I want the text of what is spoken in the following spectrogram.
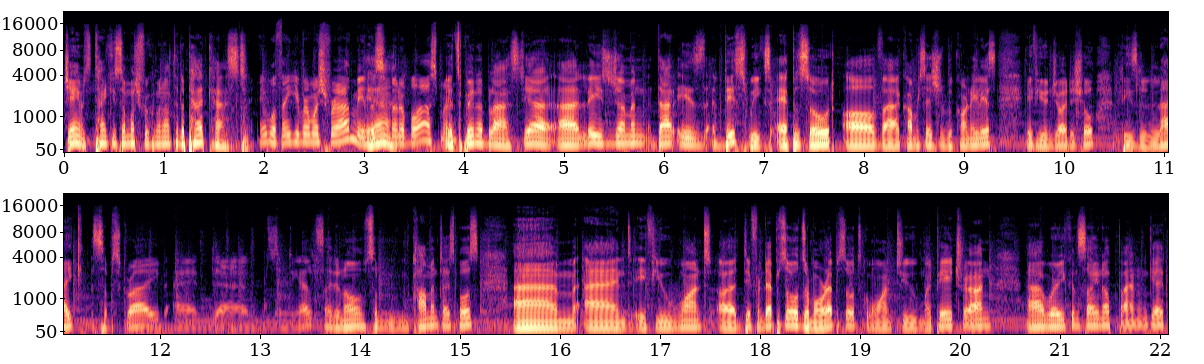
James, thank you so much for coming on to the podcast. hey, well, thank you very much for having me. This Yeah. has been a blast, man. It's been a blast, yeah. Uh, ladies and gentlemen, that is this week's episode of uh, Conversations with Cornelius. If you enjoyed the show, please like, subscribe, and uh, something else. I don't know, some comment, I suppose. Um, and if you want uh, different episodes or more episodes, go on to my Patreon uh, where you can sign up and get.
